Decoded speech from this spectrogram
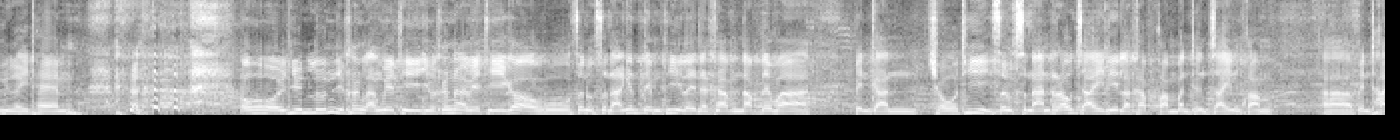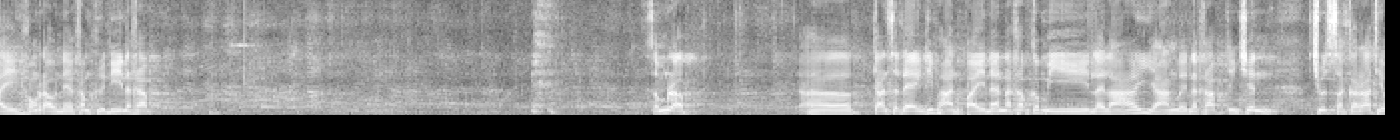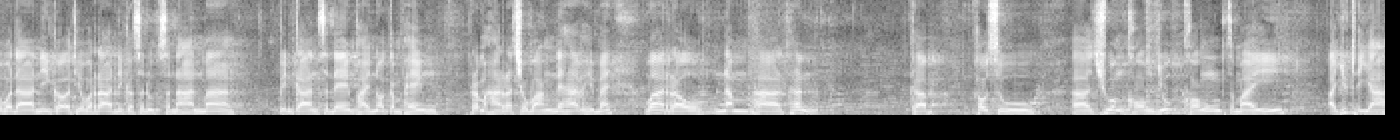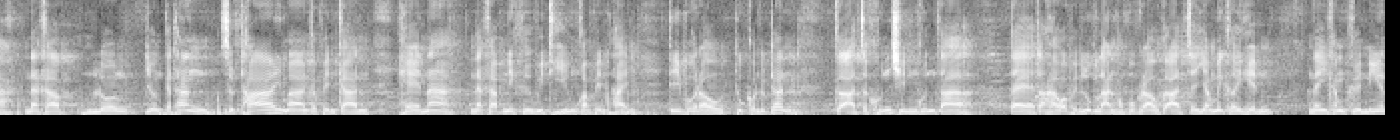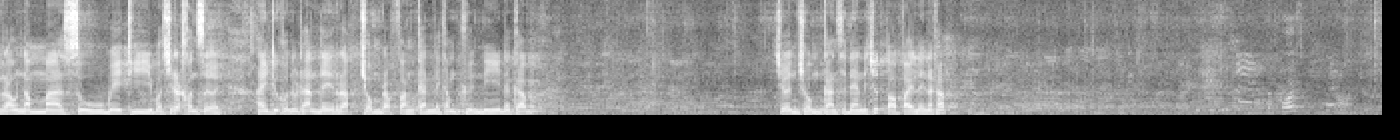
เหนื่อยแทน โอ้ยืนลุ้นอยู่ข้างหลังเวที อยู่ข้างหน้าเวทีก็โอ้โหสนุกสนานกันเต็มที่เลยนะครับ นับได้ว่าเป็นการโชว์ที่สนุกสนานเร้าใจนี่แหละครับ ความบันเทิงใจของความเป็นไทยของเราในค่ำคืนนี้นะครับสำหรับการแสดงที่ผ่านไปนั้นนะครับ ก็มีหลาย ๆ อย่างเลยนะครับ อย่างเช่น ชุดสักการะเทวดานี่ก็เทวราชนี่ก็สนุกสนานมาก เป็นการแสดงภายนอกกำแพงพระมหาราชวังนะครับเห็นไหมว่าเรานำพาท่านครับเข้าสู่ช่วงของยุคของสมัยอยุธยานะครับลงจนกระทั่งสุดท้ายมาก็เป็นการแห่นาคนะครับ นี่คือวิถีของความเป็นไทย ที่พวกเราทุกคนทุกท่านก็อาจจะคุ้นชินคุ้นตา แต่ถ้าหากว่าเป็นลูกหลานของพวกเราก็อาจจะยังไม่เคยเห็น ในค่ำคืนนี้เรานำมาสู่เวทีวชิรคอนเสิร์ต ให้ทุกคนทุกท่านได้รับชมรับฟังกันในค่ำคืนนี้นะครับ เชิญชมการแสดงในชุดต่อไปเลยนะครับ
